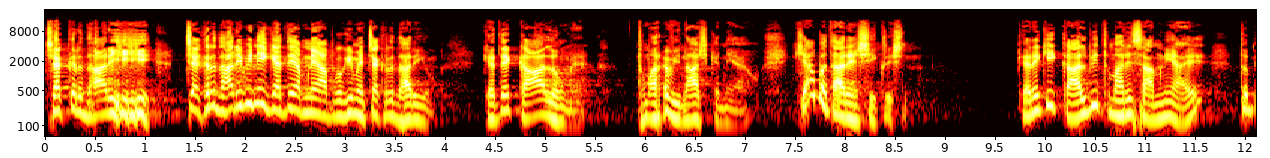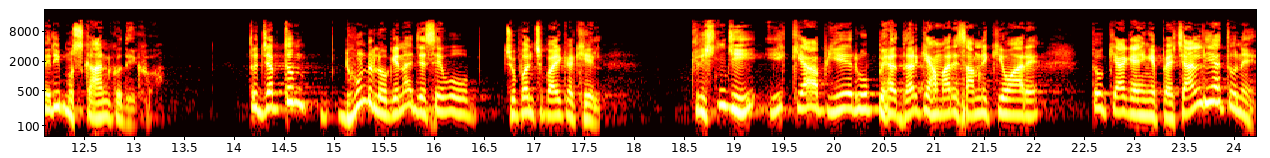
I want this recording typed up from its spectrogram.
चक्रधारी चक्रधारी भी नहीं कहते अपने आप को कि मैं चक्रधारी हूँ। कहते, काल हूँ मैं, तुम्हारा विनाश करने आया हूँ। क्या बता रहे हैं श्री कृष्ण कह रहे कि काल भी तुम्हारे सामने आए तो मेरी मुस्कान को देखो। तो जब तुम ढूंढ लोगे ना, जैसे वो छुपन छुपाई का खेल, कृष्ण जी, ये क्या आप ये रूप बेहदर के हमारे सामने क्यों आ रहे तो क्या कहेंगे, पहचान लिया तूने?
